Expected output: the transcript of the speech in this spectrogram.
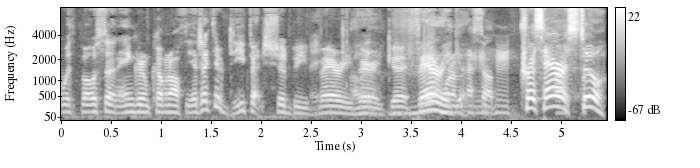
with Bosa and Ingram coming off the edge. Like their defense should be very, very good. Very good. Mess up. Chris Harris too.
